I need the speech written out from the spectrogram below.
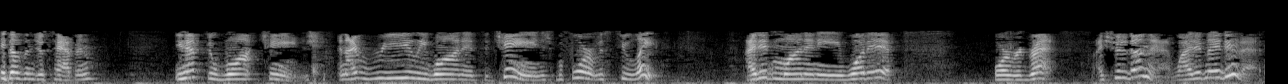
It doesn't just happen. You have to want change. And I really wanted to change before it was too late. I didn't want any what ifs or regrets. I should have done that. Why didn't I do that?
